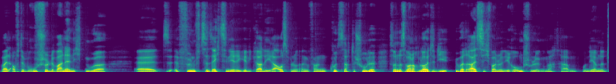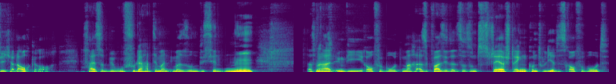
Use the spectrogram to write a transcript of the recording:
weil auf der Berufsschule waren ja nicht nur äh, 15-, 16-Jährige, die gerade ihre Ausbildung angefangen haben, kurz nach der Schule, sondern es waren auch Leute, die über 30 waren und ihre Umschulung gemacht haben. Und die haben natürlich halt auch geraucht. Das heißt, in der Berufsschule hatte man immer so ein bisschen, ne, dass man halt irgendwie Rauchverbot macht. Also quasi das ist so ein sehr streng kontrolliertes Rauchverbot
